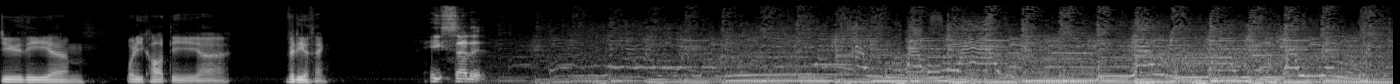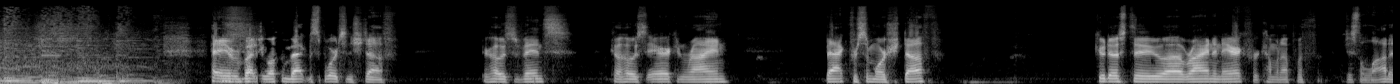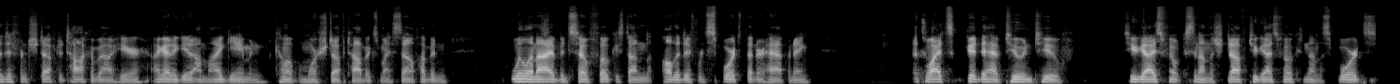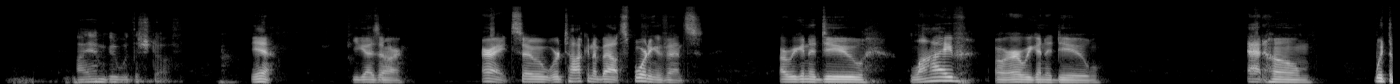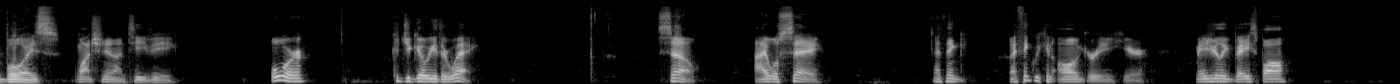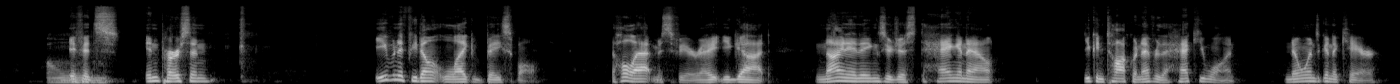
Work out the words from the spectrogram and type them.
do the um, what do you call it? The uh, video thing. He said it. Hey everybody, welcome back to Sports and Shtuff. Your host Vince, co-host Eric and Ryan, back for some more stuff. Kudos to uh, Ryan and Eric for coming up with just a lot of different stuff to talk about here. I got to get on my game and come up with more stuff topics myself. I've been Will and I have been so focused on all the different sports that are happening. That's why it's good to have two and two, two guys focusing on the stuff, two guys focusing on the sports. I am good with the stuff. Yeah, you guys are. All right, so we're talking about sporting events. Are we going to do live or are we going to do at home with the boys watching it on TV? Or could you go either way? So, I will say I think I think we can all agree here. Major League Baseball Oh, if it's oh. in person, even if you don't like baseball, the whole atmosphere, right? You got nine innings, you're just hanging out. You can talk whenever the heck you want. No one's going to care.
